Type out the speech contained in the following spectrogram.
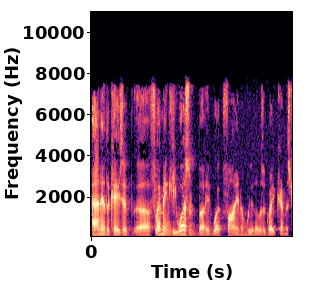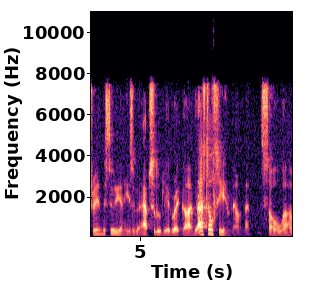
and in the case of uh, Flemming, he wasn't, but it worked fine, and we, there was a great chemistry in the studio, and he's a, absolutely a great guy. I still see him now and then, so. Uh,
